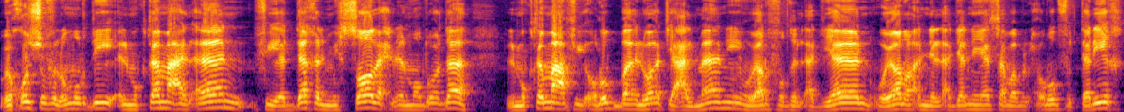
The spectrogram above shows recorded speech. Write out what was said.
ويخشوا في الأمور دي. المجتمع الآن في الداخل مش صالح للموضوع ده. المجتمع في أوروبا الوقت علماني ويرفض الأديان ويرى أن الأديان هي سبب الحروب في التاريخ.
